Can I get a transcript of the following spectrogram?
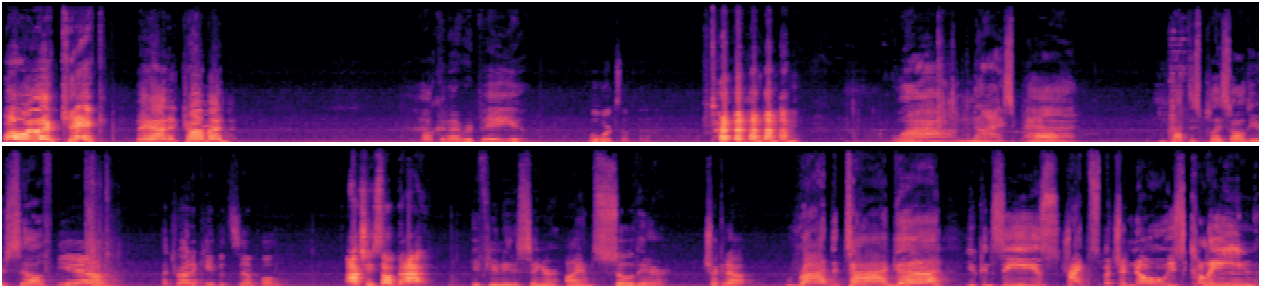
What was that kick? They had it coming. How can I repay you? We'll work something out. Wow, nice pad. You got this place all to yourself? Yeah. I try to keep it simple. Actually, it's not bad. If you need a singer, I am so there. Check it out. Ride the tiger. You can see his stripes, but you know he's clean.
